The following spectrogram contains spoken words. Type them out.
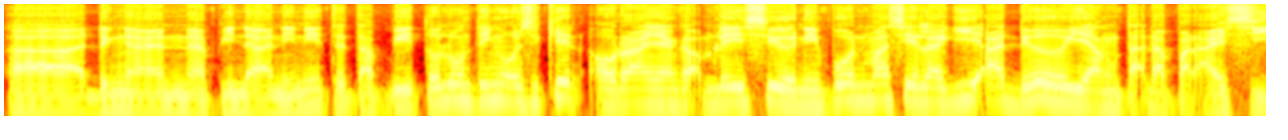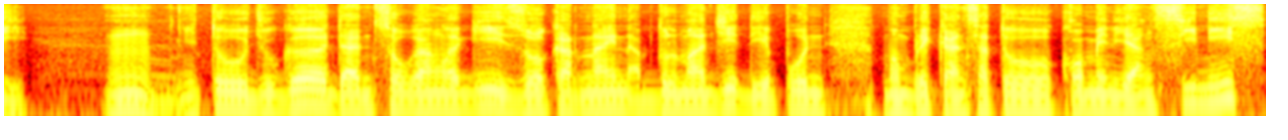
uh, dengan pindaan ini tetapi tolong tengok sikit orang yang kat Malaysia ni pun masih lagi ada yang tak dapat IC. Hmm, itu juga dan seorang lagi Zulkarnain Abdul Majid dia pun memberikan satu komen yang sinis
